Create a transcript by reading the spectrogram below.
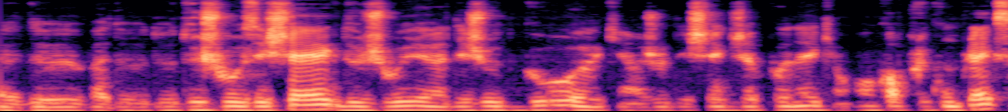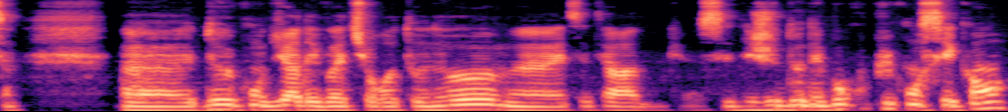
euh, de, bah, de, de, jouer aux échecs, de jouer à des jeux de Go, qui est un jeu d'échecs japonais qui est encore plus complexe, de conduire des voitures autonomes, etc. Donc c'est des jeux de données beaucoup plus conséquents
